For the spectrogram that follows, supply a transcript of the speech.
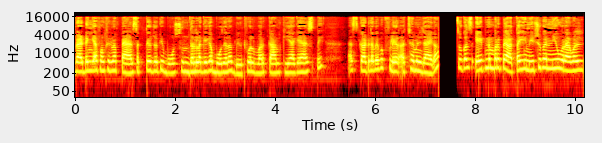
वेडिंग या फ़ंक्शन में पहन सकते हो, जो कि बहुत सुंदर लगेगा, बहुत ज़्यादा ब्यूटीफुल वर्क काम किया गया है इस पे. स्कर्ट का भी आपको फ्लेयर अच्छा मिल जाएगा। सो गर्ल्स एट नंबर पे आता है ये मीशो का न्यू अराइवल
